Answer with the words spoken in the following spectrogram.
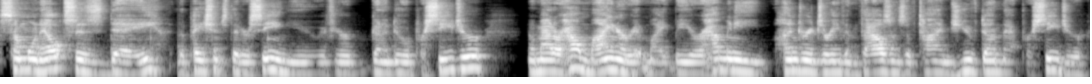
Someone else's day, the patients that are seeing you, if you're going to do a procedure, no matter how minor it might be or how many hundreds or even thousands of times you've done that procedure,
